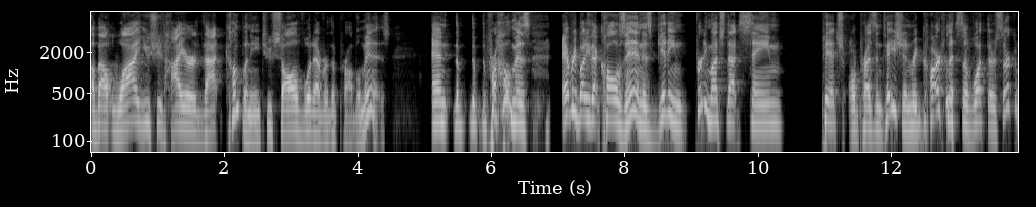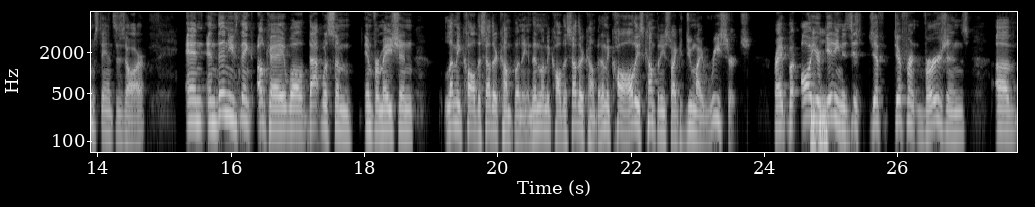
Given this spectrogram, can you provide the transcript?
about why you should hire that company to solve whatever the problem is. And the, the, the problem is everybody that calls in is getting pretty much that same pitch or presentation, regardless of what their circumstances are. And and then you think, okay, well, that was some information. Let me call this other company, and then let me call this other company. Let me call all these companies so I could do my research, right? But all mm-hmm. you're getting is just diff- different versions of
